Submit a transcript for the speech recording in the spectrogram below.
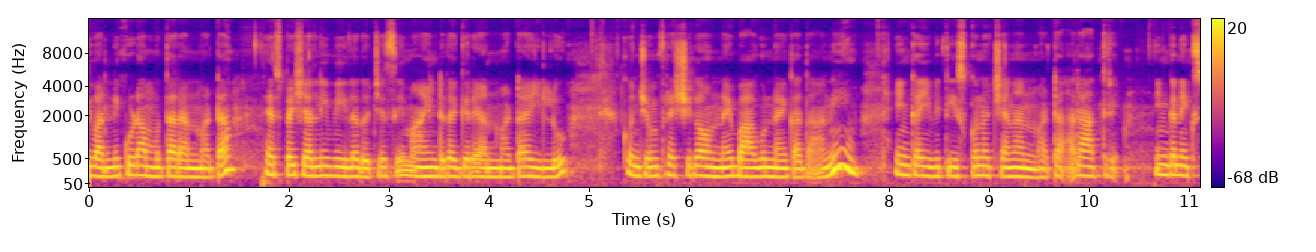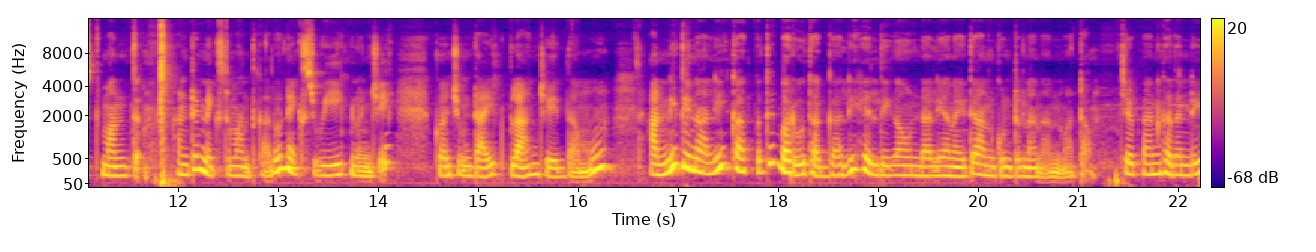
ఇవన్నీ కూడా అమ్ముతారనమాట ఎస్పెషల్లీ వీళ్ళది వచ్చేసి మా ఇంటి దగ్గరే అనమాట ఇల్లు. కొంచెం ఫ్రెష్గా ఉన్నాయి బాగున్నాయి కదా అని ఇంకా ఇవి తీసుకొని వచ్చాను అనమాట రాత్రి. ఇంకా నెక్స్ట్ మంత్ అంటే నెక్స్ట్ మంత్ కాదు నెక్స్ట్ వీక్ నుంచి కొంచెం డైట్ ప్లాన్ చేద్దాము. అన్నీ తినాలి కాకపోతే బరువు తగ్గాలి హెల్తీగా ఉండాలి అని అయితే అనుకుంటున్నాను. అనమాట చెప్పాను కదండి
